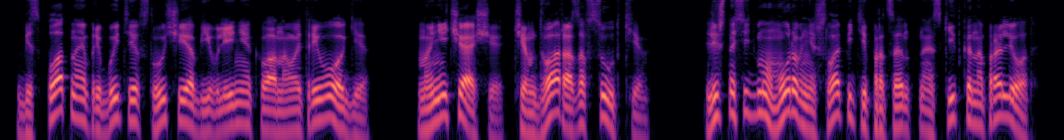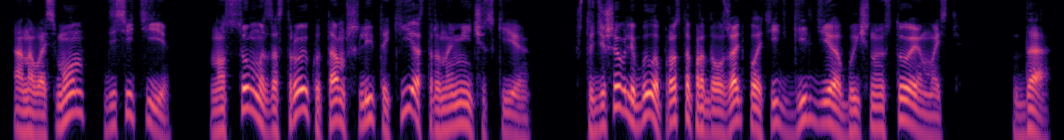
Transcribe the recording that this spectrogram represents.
– бесплатное прибытие в случае объявления клановой тревоги, но не чаще, чем два раза в сутки. Лишь на седьмом уровне шла пятипроцентная скидка на пролет, а на восьмом – десяти. Но суммы за стройку там шли такие астрономические, что дешевле было просто продолжать платить гильдии обычную стоимость. Да,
